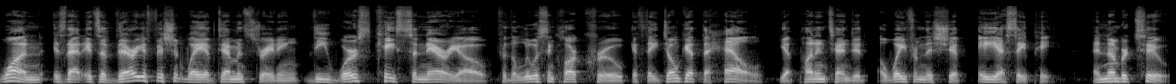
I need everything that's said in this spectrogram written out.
One is that it's a very efficient way of demonstrating the worst case scenario for the Lewis and Clark crew if they don't get the hell, yeah, pun intended, away from this ship ASAP. And number two,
